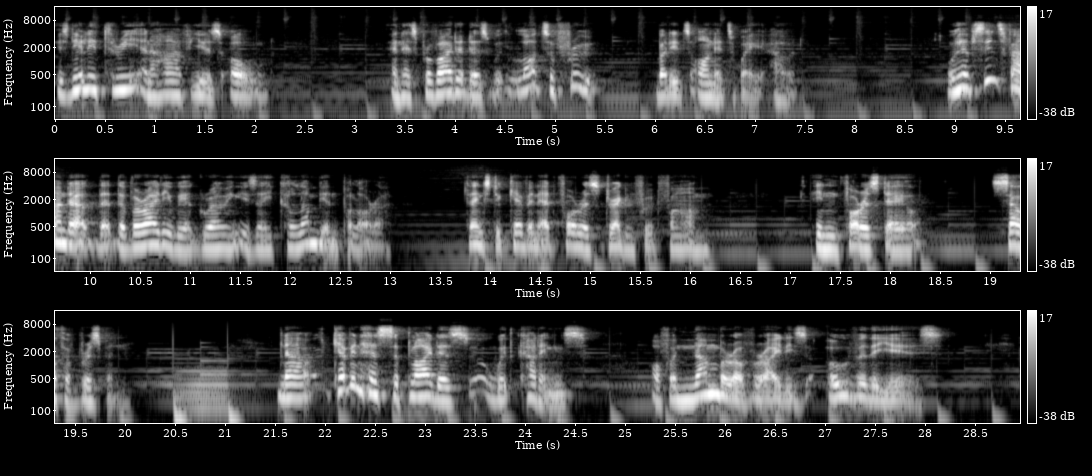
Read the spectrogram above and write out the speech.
is nearly three and a half years old and has provided us with lots of fruit but it's on its way out. We have since found out that the variety we are growing is a Colombian Palora, thanks to Kevin at Forest Dragon Fruit Farm in Forestdale, south of Brisbane. Now, Kevin has supplied us with cuttings of a number of varieties over the years,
